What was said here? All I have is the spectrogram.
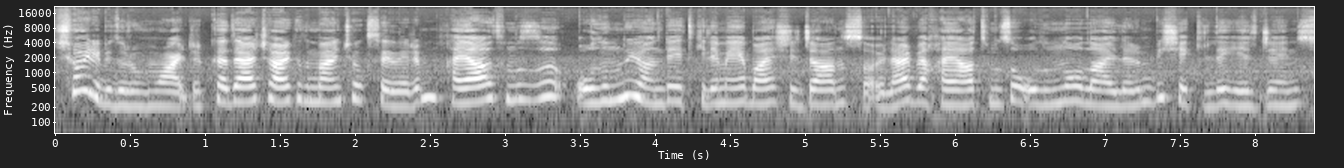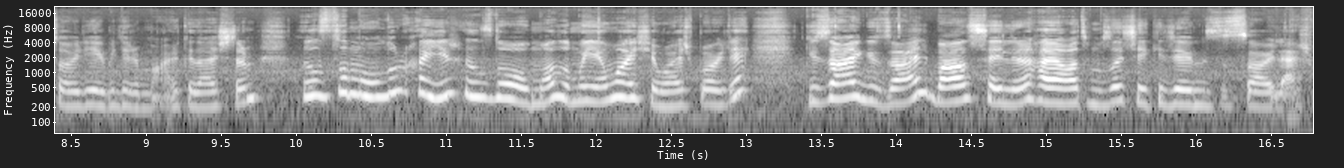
şöyle bir durum vardır. Kader çarkını ben çok severim. Hayatımızı olumlu yönde etkilemeye başlayacağını söyler ve hayatımıza olumlu olayların bir şekilde geleceğini söyleyebilirim arkadaşlarım. Hızlı mı olur? Hayır hızlı olmaz ama yavaş yavaş böyle güzel güzel bazı şeyleri hayatımıza çekeceğimizi söyler.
